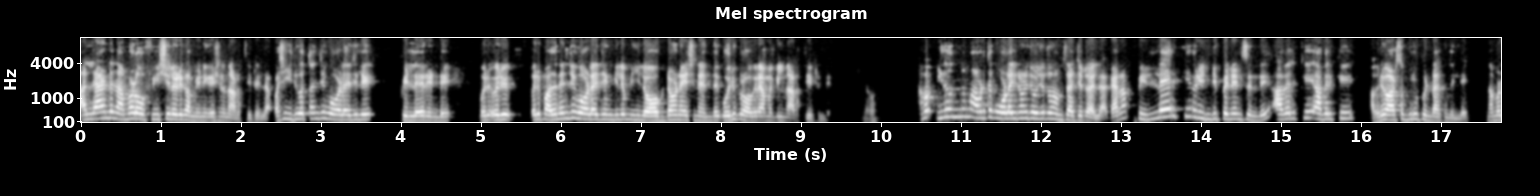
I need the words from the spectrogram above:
അല്ലാണ്ട് നമ്മൾ ഒഫീഷ്യൽ ഒരു കമ്മ്യൂണിക്കേഷൻ നടത്തിയിട്ടില്ല. പക്ഷെ ഇരുപത്തഞ്ച് കോളേജിൽ പിള്ളേരുണ്ട്. ഒരു ഒരു ഒരു പതിനഞ്ച് കോളേജെങ്കിലും ഈ ലോക്ക്ഡൌൺ ഏഷൻ എന്ത് ഒരു പ്രോഗ്രാമെങ്കിലും നടത്തിയിട്ടുണ്ട്. അപ്പൊ ഇതൊന്നും അവിടുത്തെ കോളേജിനോട് ചോദിച്ചിട്ട് സംസാരിച്ചിട്ടല്ല കാരണം പിള്ളേർക്ക് ഒരു ഇൻഡിപെൻഡൻസ് ഉണ്ട്. അവർക്ക് അവർക്ക് അവർ വാട്സപ്പ് ഗ്രൂപ്പ് ഉണ്ടാക്കുന്നില്ലേ? നമ്മൾ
